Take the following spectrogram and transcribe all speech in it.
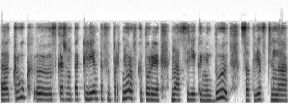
э, круг, э, скажем так, клиентов и партнеров, которые нас рекомендуют. Соответственно,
